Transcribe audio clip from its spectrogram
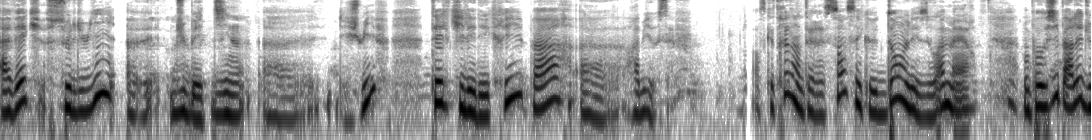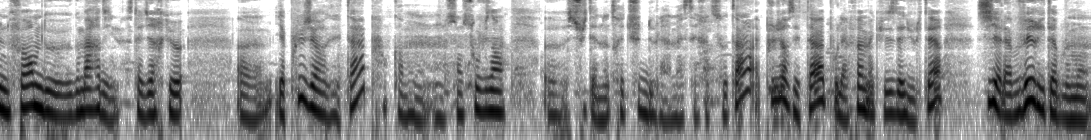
avec celui du Beddin des Juifs, tel qu'il est décrit par Rabbi Yosef. Alors, ce qui est très intéressant, c'est que dans les eaux amères, on peut aussi parler d'une forme de gmardine, c'est-à-dire que il y a plusieurs étapes, comme on, s'en souvient suite à notre étude de la Maseret Sota, plusieurs étapes où la femme accusée d'adultère, si elle a véritablement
